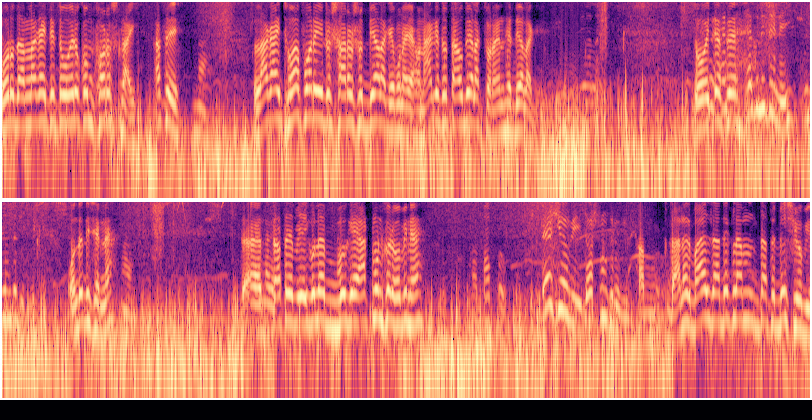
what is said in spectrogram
বড় ধান লাগাইতে তো ওইরকম খরচ নাই। আছে? লাগাই থোয়া পরে একটু সার ওষুধ দেওয়া লাগে মনে হয় এখন। আগে তো তাও দেওয়া লাগতো না এনে দেওয়া লাগে। তো দিচ্ছি। ওদের দিছেন না? হ্যাঁ। তাতে এইগুলা বুগে আট মন করে হবি না? বেশি হবি দশ মন করবি ধানের বাইল যা দেখলাম তাতে বেশি হবি।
